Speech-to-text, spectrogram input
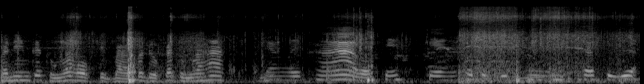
ปลานินก็ถุงละหกสิบบาทปลาดุกก็ถุงละห้ายังเลยค่ะบอกสิแกงเขาจะกินถ้าซื้ออะ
